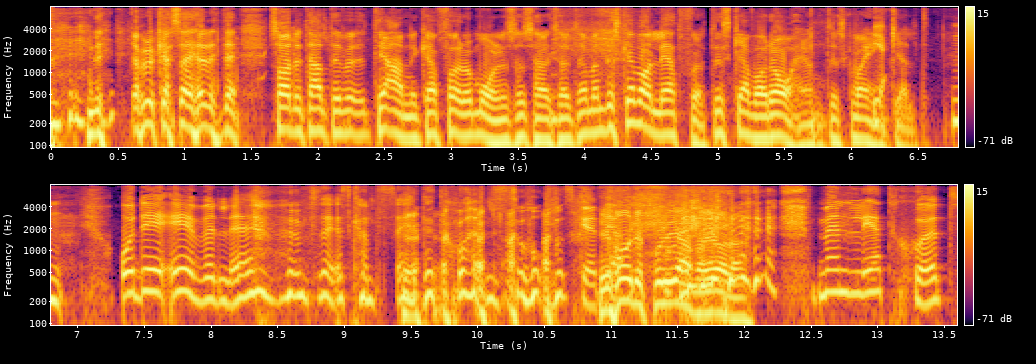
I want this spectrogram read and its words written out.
Jag brukar säga det, till- sa det alltid till Annika förra om åren, så sa jag att ja, men det ska vara lättskött, det ska vara rahänt, det ska vara Ja. enkelt. Mm. Och det är väl, eh, jag ska inte säga det ett skällsord. säga. det får du gärna göra. Men lättskött,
